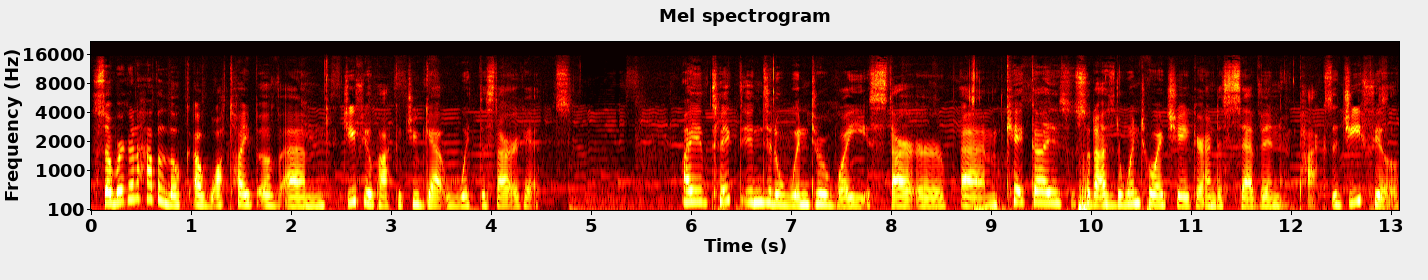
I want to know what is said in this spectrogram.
So we're going to have a look at what type of um, G Fuel package you get with the starter kits. I have clicked into the Winter White starter um, kit guys, so that is the Winter White shaker and the 7 packs of G Fuel.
